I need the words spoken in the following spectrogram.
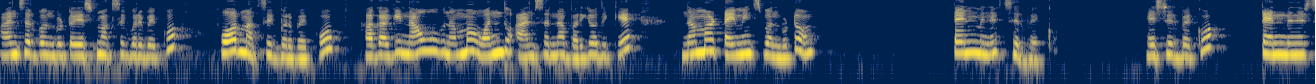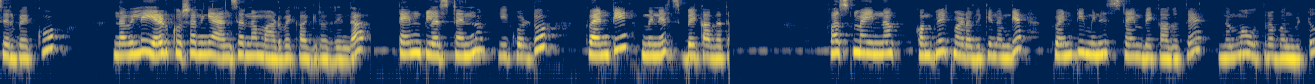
ಆನ್ಸರ್ ಬಂದ್ಬಿಟ್ಟು ಎಷ್ಟು ಮಾರ್ಕ್ಸಿಗೆ ಬರಬೇಕು? ಫೋರ್ ಮಾರ್ಕ್ಸಿಗೆ ಬರಬೇಕು. ಹಾಗಾಗಿ ನಾವು ನಮ್ಮ ಒಂದು ಆನ್ಸರ್ನ ಬರೆಯೋದಕ್ಕೆ ನಮ್ಮ ಟೈಮಿಂಗ್ಸ್ ಬಂದ್ಬಿಟ್ಟು ಟೆನ್ ಮಿನಿಟ್ಸ್ ಇರಬೇಕು. ಎಷ್ಟಿರಬೇಕು? ಟೆನ್ ಮಿನಿಟ್ಸ್ ಇರಬೇಕು. ನಾವಿಲ್ಲಿ ಎರಡು ಕ್ವಶನ್ಗೆ ಆನ್ಸರ್ನ ಮಾಡಬೇಕಾಗಿರೋದ್ರಿಂದ ten plus ten equal to twenty minutes ಬೇಕಾಗುತ್ತೆ. ಫಸ್ಟ್ ಮೈನ್ನ ಕಂಪ್ಲೀಟ್ ಮಾಡೋದಕ್ಕೆ ನಮಗೆ ಟ್ವೆಂಟಿ ಮಿನಿಟ್ಸ್ ಟೈಮ್ ಬೇಕಾಗುತ್ತೆ. ನಮ್ಮ ಉತ್ತರ ಬಂದುಬಿಟ್ಟು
